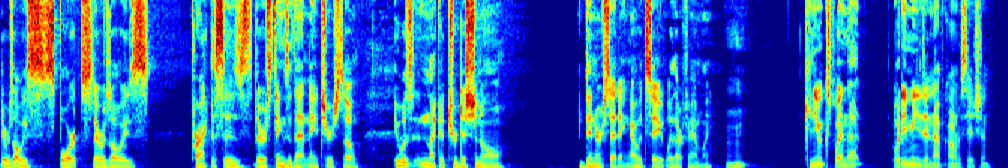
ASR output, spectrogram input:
There was always sports. There was always practices. There was things of that nature. So it was in like a traditional dinner setting, I would say, with our family. Mm-hmm. Can you explain that? What do you mean you didn't have conversation?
